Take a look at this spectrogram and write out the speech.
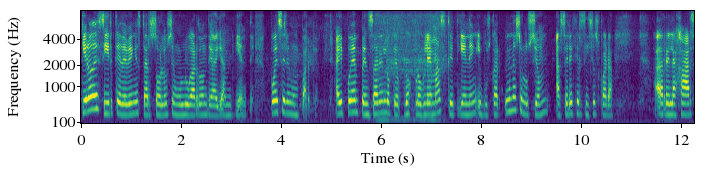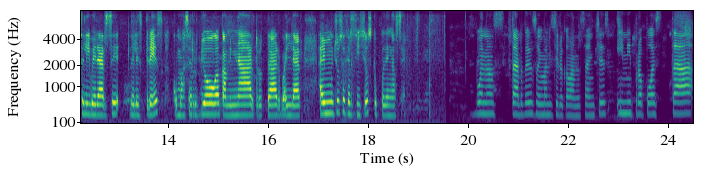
Quiero decir que deben estar solos en un lugar donde haya ambiente, puede ser en un parque. Ahí pueden pensar en los problemas que tienen y buscar una solución, hacer ejercicios para relajarse, liberarse del estrés, como hacer yoga, caminar, trotar, bailar. Hay muchos ejercicios que pueden hacer. Buenas tardes, soy Maricelo Cabana Sánchez y mi propuesta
